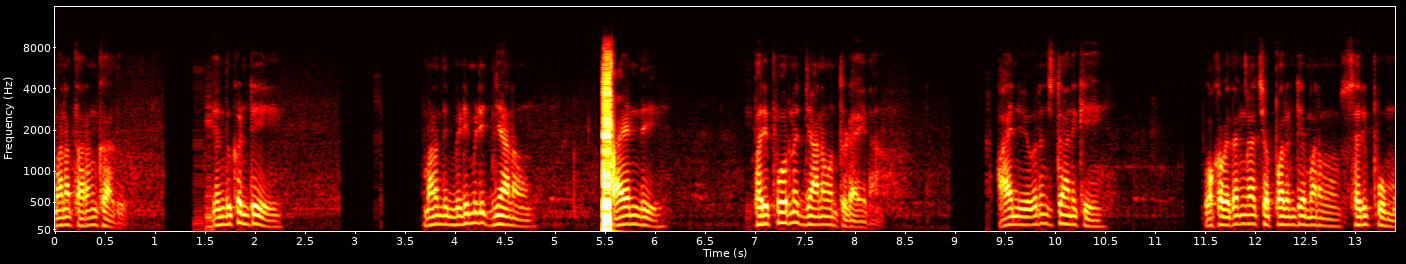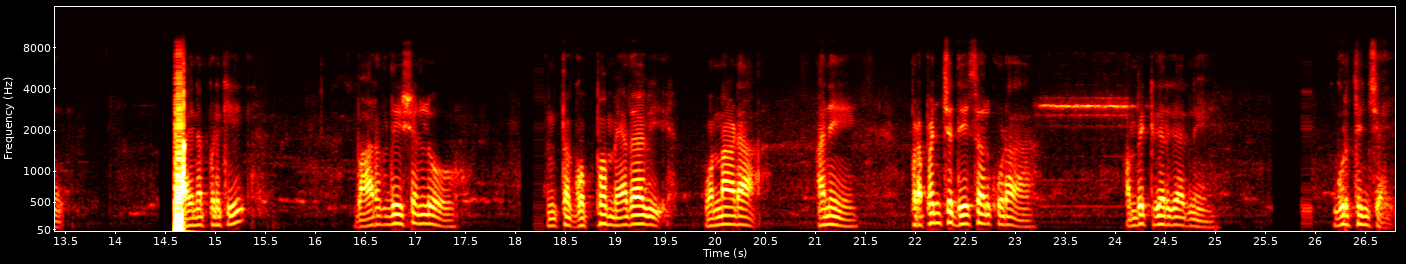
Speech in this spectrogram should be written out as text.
మన తరం కాదు. ఎందుకంటే మనది మిడిమిడి జ్ఞానం ఆయనది పరిపూర్ణ జ్ఞానవంతుడు ఆయన. ఆయన వివరించడానికి ఒక విధంగా చెప్పాలంటే మనం సరిపోము. అయినప్పటికీ భారతదేశంలో ఇంత గొప్ప మేధావి ఉన్నాడా అని ప్రపంచ దేశాలు కూడా అంబేద్కర్ గారిని గుర్తించాయి.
